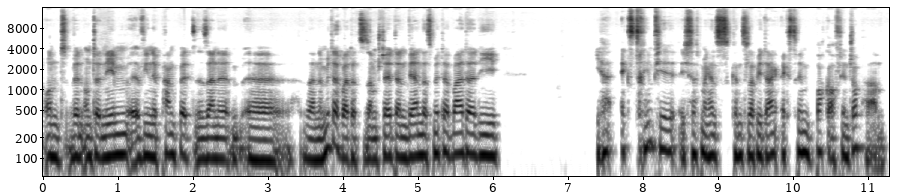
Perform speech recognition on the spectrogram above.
Und wenn Unternehmen äh, wie eine Punkband seine, äh, seine Mitarbeiter zusammenstellt, dann wären das Mitarbeiter, die ja extrem viel, ich sag mal ganz, ganz lapidar, extrem Bock auf den Job haben.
